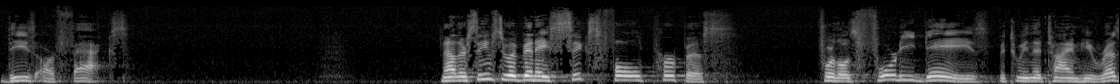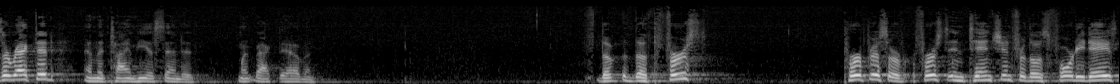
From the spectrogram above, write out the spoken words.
These are facts. Now, there seems to have been a sixfold purpose for those 40 days between the time he resurrected and the time he ascended, went back to heaven. The, the first purpose or first intention for those 40 days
